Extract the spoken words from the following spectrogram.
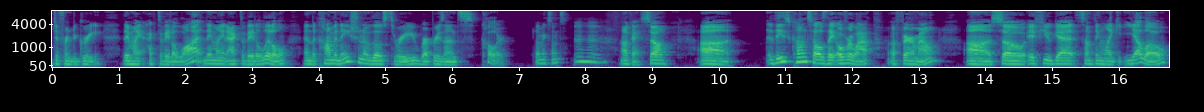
different degree. They might activate a lot, they might activate a little, and the combination of those three represents color. Does that make sense? mm-hmm. Okay, so uh, these cone cells they overlap a fair amount. Uh, so if you get something like yellow,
